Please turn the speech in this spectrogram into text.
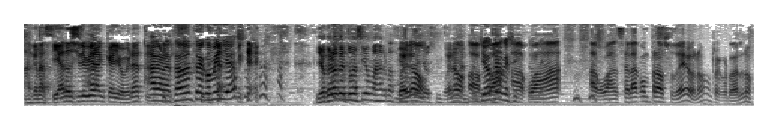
Agraciado si te hubieran caído gratis. Agraciado entre comillas. Yo creo que tú has sido más agraciado Bueno, que yo, bueno, sinceramente. a Yo Juan, creo que sí, A Juan, a Juan se le ha comprado su dedo, ¿no? Recordarlo.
